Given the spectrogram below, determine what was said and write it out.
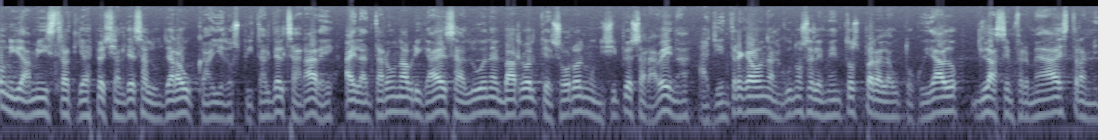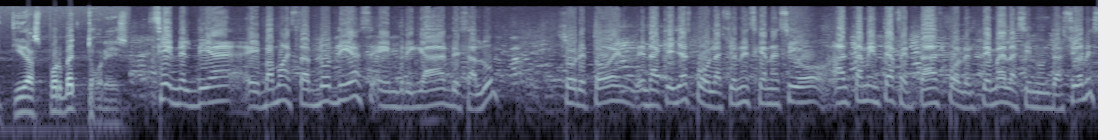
Unidad Administrativa Especial de Salud de Arauca y el Hospital del Sarare adelantaron una brigada de salud en el barrio del Tesoro del municipio de Saravena. Allí entregaron algunos elementos para el autocuidado de las enfermedades transmitidas por vectores. Sí, en el día eh, vamos a estar dos días en brigadas de salud, sobre todo en, en aquellas poblaciones que han sido altamente afectadas por el tema de las inundaciones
